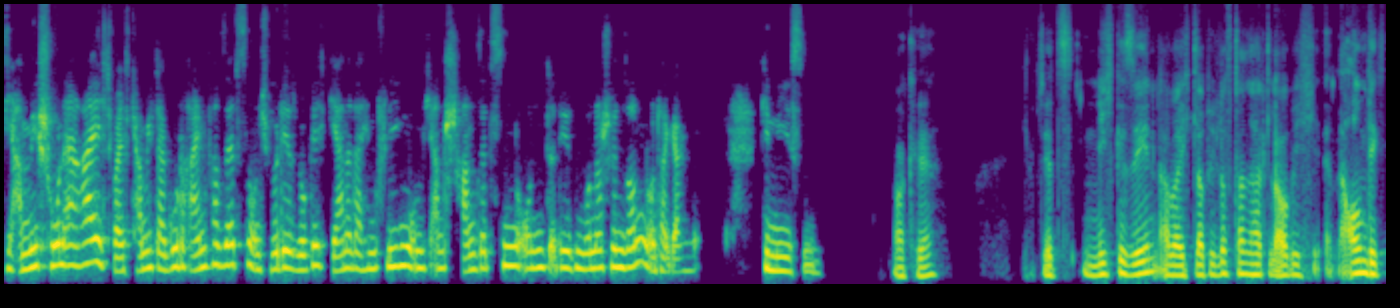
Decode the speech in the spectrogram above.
die haben mich schon erreicht, weil ich kann mich da gut reinversetzen und ich würde jetzt wirklich gerne dahin fliegen und mich an den Strand setzen und diesen wunderschönen Sonnenuntergang genießen. Okay. Ich habe es jetzt nicht gesehen, aber ich glaube, die Lufthansa hat, glaube ich, im Augenblick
